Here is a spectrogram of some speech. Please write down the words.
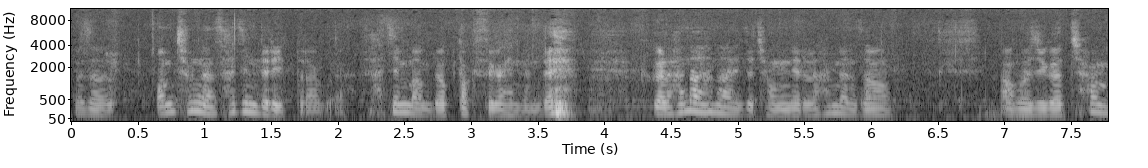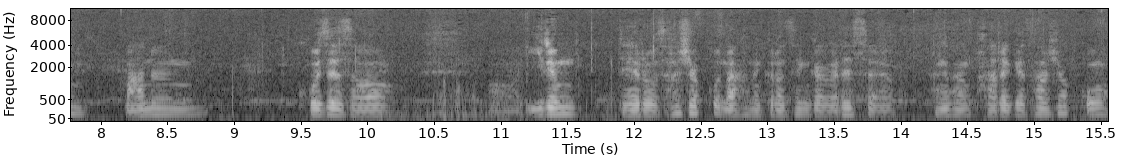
그래서 엄청난 사진들이 있더라고요. 사진만 몇 박스가 했는데 그걸 하나하나 이제 정리를 하면서 아버지가 참 많은 곳에서 어, 이름대로 사셨구나 하는 그런 생각을 했어요. 항상 바르게 사셨고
